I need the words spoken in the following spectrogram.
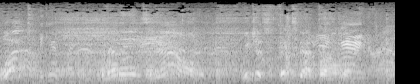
What? That ends now. We just fixed that problem.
